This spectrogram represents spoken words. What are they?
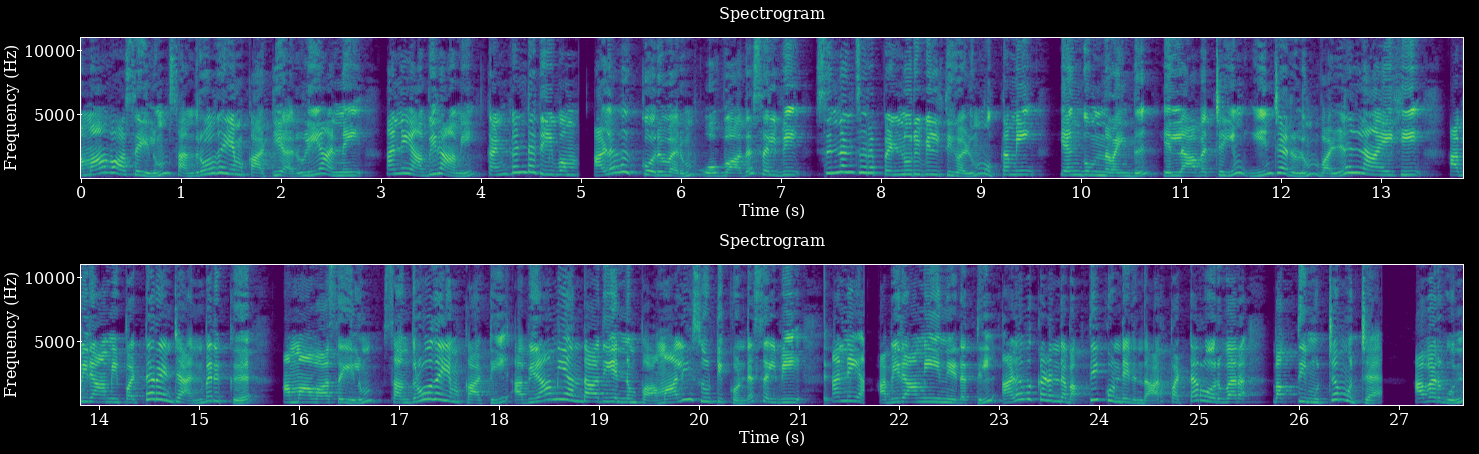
அமாவாசையிலும் சந்திரோதயம் காட்டி அருளிய அன்னை அன்னை அபிராமி கண்கண்ட தெய்வம். அழகுக்கொருவரும் ஒவ்வாத செல்வி சின்னஞ்சிறு பெண்ணுருவில் திகழும் உத்தமி. எங்கும் நிறைந்து எல்லாவற்றையும் ஈன்றருளும் வள்ளல் நாயகி. அபிராமி பட்டர் என்ற அன்பருக்கு அமாவாசையிலும் சந்திரோதயம் காட்டி அபிராமி அந்தாதி என்னும் பாமாலை சூட்டிக் கொண்ட செல்வி. அன்னை அபிராமியின் இடத்தில் அளவு கடந்த பக்தி கொண்டிருந்தார் பட்டர் ஒருவர். பக்தி முற்ற முற்ற அவர் உன்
